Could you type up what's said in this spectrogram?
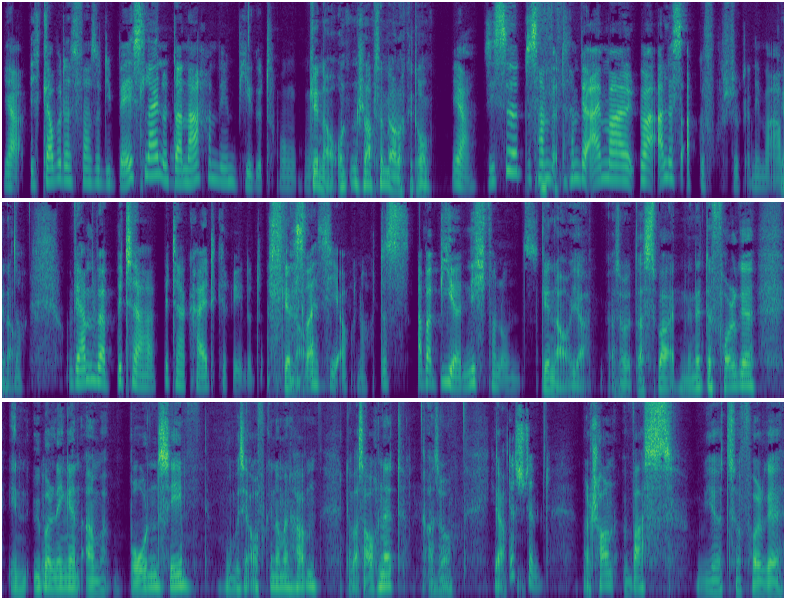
Ja, ich glaube, das war so die Baseline und danach haben wir ein Bier getrunken. Genau, und einen Schnaps haben wir auch noch getrunken. Ja, siehst du, das haben wir, das haben wir einmal über alles abgefrühstückt an dem Abend genau. noch. Und wir haben über Bitter, Bitterkeit geredet. Genau. Das weiß ich auch noch. Das, aber Bier, nicht von uns. Genau, ja. Also das war eine nette Folge in Überlingen am Bodensee, wo wir sie aufgenommen haben. Da war es auch nett. Also ja. Das stimmt. Mal schauen, was wir zur Folge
